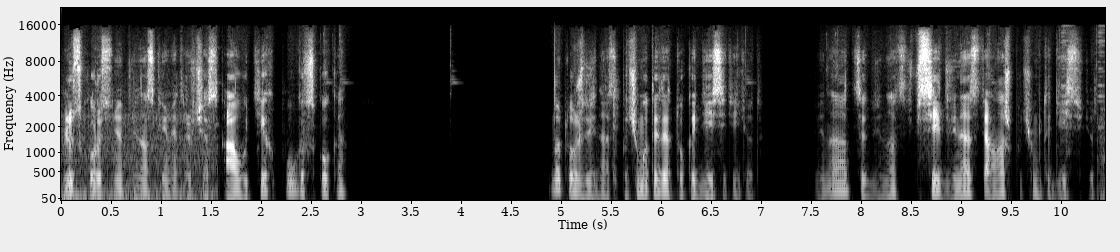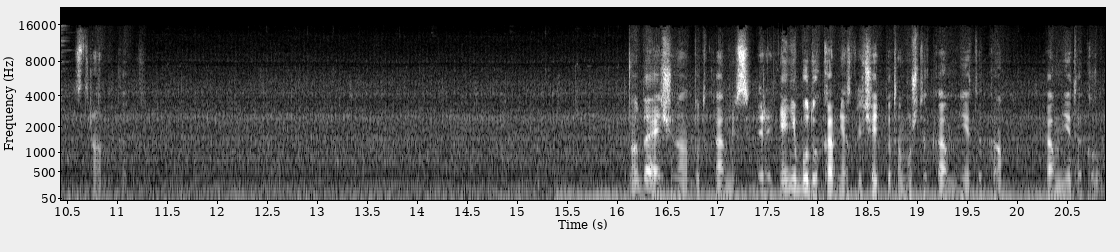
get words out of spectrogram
Плюс скорость у него 12 км в час. А у тех плугов сколько? Ну, тоже 12. Почему-то это только 10 идет. 12, 12. Все 12, а наш почему-то 10 идет. Странно как-то. Ну да, еще надо будет камни собирать. Я не буду камни отключать, потому что камни это камни. Камни это круто.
